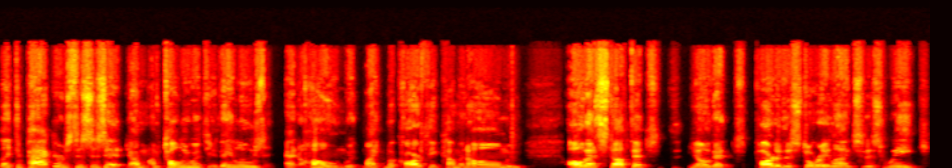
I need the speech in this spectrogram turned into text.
like the Packers, this is it. I'm, I'm totally with you. They lose at home with Mike McCarthy coming home and all that stuff that's you know that's part of the storylines this week.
